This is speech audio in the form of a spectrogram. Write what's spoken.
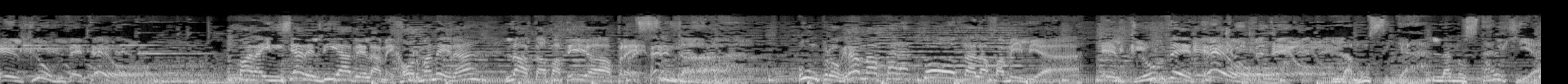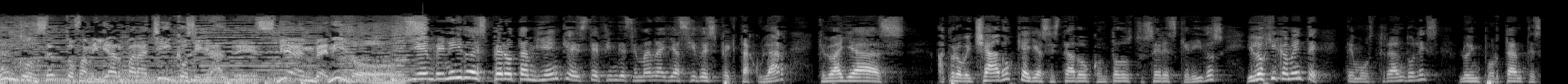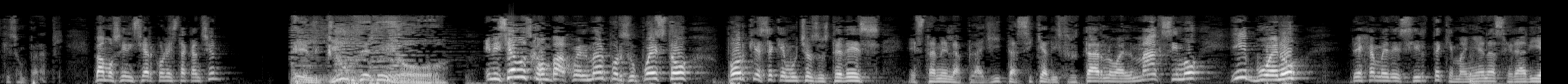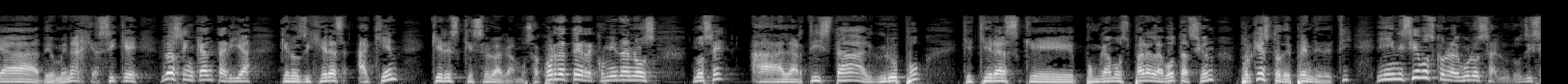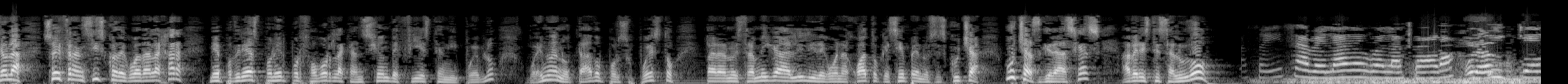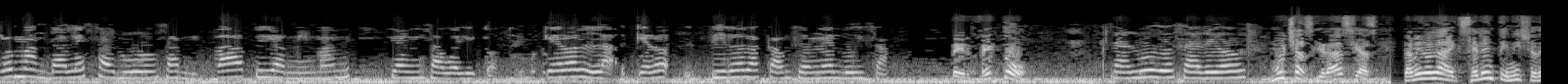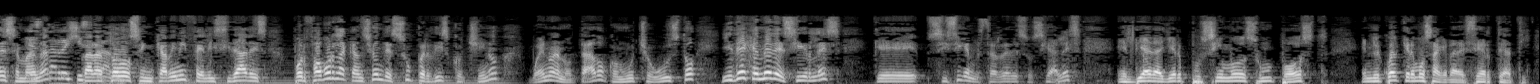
El Club de Teo. Para iniciar el día de la mejor manera, la Tapatía presenta. Un programa para toda la familia. El Club de Teo. La música, la nostalgia. Un concepto familiar para chicos y grandes. Bienvenidos. Bienvenido, espero también que este fin de semana haya sido espectacular, que lo hayas aprovechado, que hayas estado con todos tus seres queridos y lógicamente demostrándoles lo importantes que son para ti. Vamos a iniciar con esta canción. El Club de Teo. Iniciamos con Bajo el Mar, por supuesto, porque sé que muchos de ustedes están en la playita, así que a disfrutarlo al máximo. Y bueno, déjame decirte que mañana será día de homenaje, así que nos encantaría que nos dijeras a quién quieres que se lo hagamos. Acuérdate, recomiéndanos, no sé, al artista, al grupo que quieras que pongamos para la votación, porque esto depende de ti. Y iniciemos con algunos saludos. Dice, hola, soy Francisco de Guadalajara. ¿Me podrías poner, por favor, la canción de fiesta en mi pueblo? Bueno, anotado, por supuesto. Para nuestra amiga Lili de Guanajuato, que siempre nos escucha. Muchas gracias. A ver este saludo. Soy Isabela de Guadalajara Hola. y quiero mandarle saludos a mi papi, a mi mami y a mis abuelitos. Quiero la, quiero, pido la canción de Luisa. Perfecto. Saludos, adiós. Muchas gracias. También hola, excelente inicio de semana para todos en cabina y felicidades. Por favor, la canción de Super Disco Chino. Bueno, anotado con mucho gusto. Y déjenme decirles que si siguen nuestras redes sociales, el día de ayer pusimos un post en el cual queremos agradecerte a ti.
